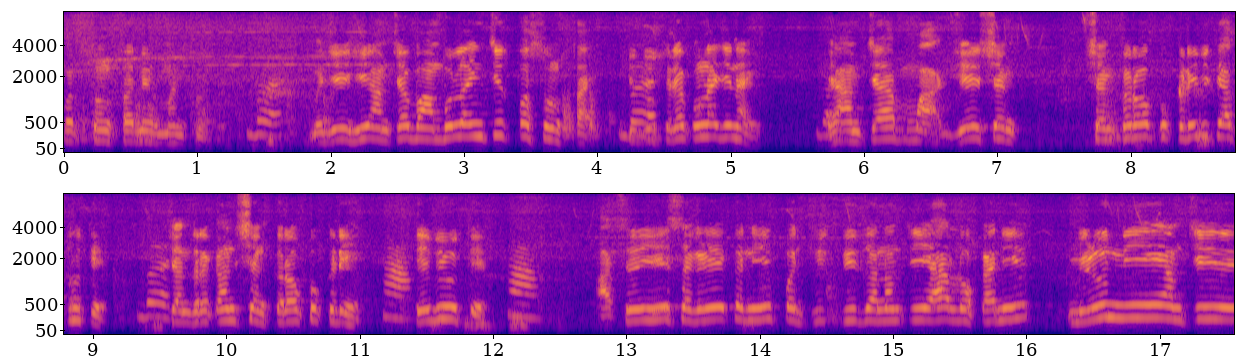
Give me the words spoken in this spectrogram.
पतसंस्था निर्माण केली. म्हणजे ही आमच्या बांबू लाईनचीच पतसंस्था आहे. ती. दुसऱ्या कोणाची नाही. हे आमच्या मा- जे शंक शंकरराव कुकडे बी त्यात होते. चंद्रकांत शंकरराव कुकडे ते बी होते. असे हे सगळे कनी पंचवीस तीस जणांची या लोकांनी मिळून ही आमची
